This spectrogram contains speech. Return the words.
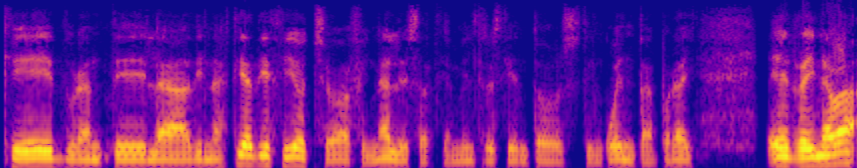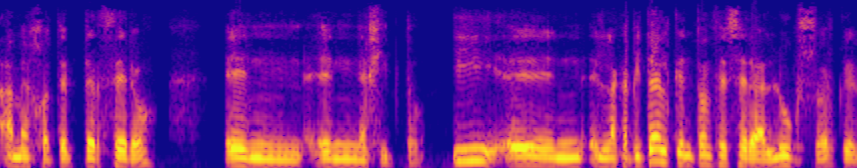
que durante la dinastía 18, a finales, hacia 1350 por ahí, eh, reinaba Amenhotep III en, en Egipto. Y en, la capital, que entonces era Luxor, que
